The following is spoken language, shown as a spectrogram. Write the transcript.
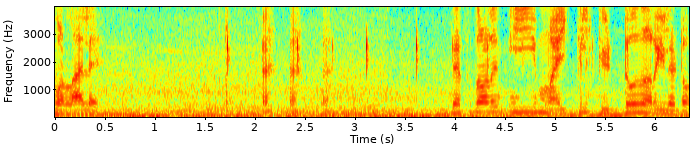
കൊള്ളാല്ലേ? എത്രത്തോളം ഈ മൈക്കിൽ കിട്ടുമെന്ന് അറിയില്ല കേട്ടോ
